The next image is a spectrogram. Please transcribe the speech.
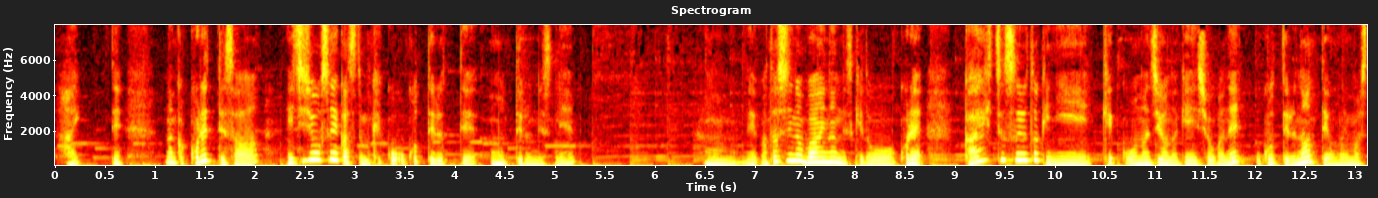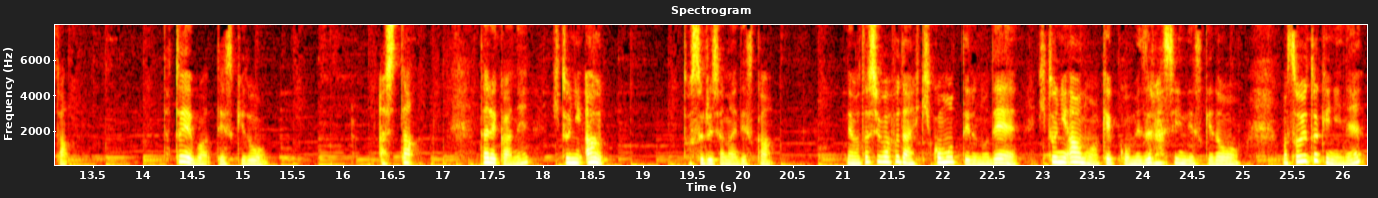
はい、でなんかこれってさ日常生活でも結構起こってるって思ってるんですね。うん、で私の場合なんですけどこれ外出する時に結構同じような現象がね起こってるなって思いました。例えばですけど明日誰かね人に会うとするじゃないですか。で私は普段引きこもってるので人に会うのは結構珍しいんですけど、まあ、そういう時にね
